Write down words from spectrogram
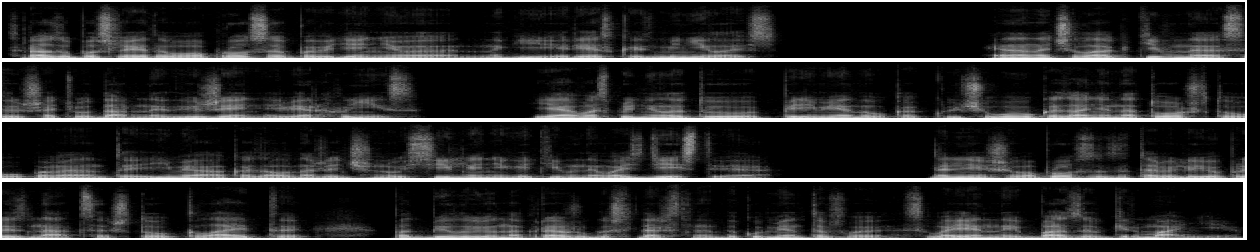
сразу после этого вопроса поведение ноги резко изменилось и она начала активно совершать ударные движения вверх-вниз. Я воспринял эту перемену как ключевое указание на то, что упомянутое имя оказало на женщину сильное негативное воздействие. Дальнейшие вопросы заставили ее признаться, что Клайд подбил ее на кражу государственных документов с военной базы в Германии.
